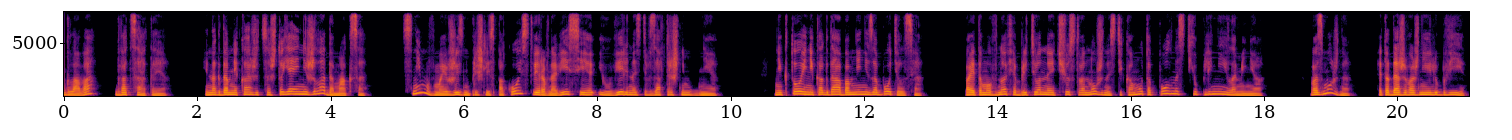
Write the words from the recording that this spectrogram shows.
Глава 20. Иногда мне кажется, что я и не жила до Макса. С ним в мою жизнь пришли спокойствие, равновесие и уверенность в завтрашнем дне. Никто и никогда обо мне не заботился, поэтому вновь обретенное чувство нужности кому-то полностью пленило меня. Возможно, это даже важнее любви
